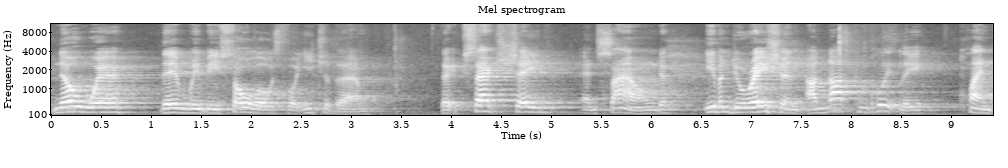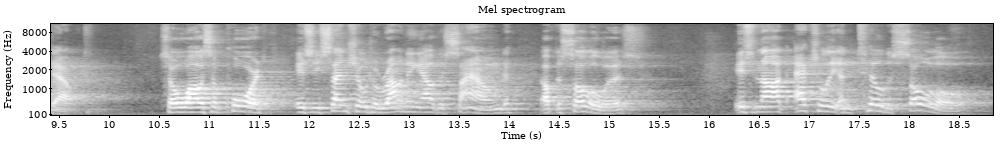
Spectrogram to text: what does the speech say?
know where there will be solos for each of them, the exact shape and sound, even duration, are not completely planned out. So while support is essential to rounding out the sound of the soloist, it's not actually until the solo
